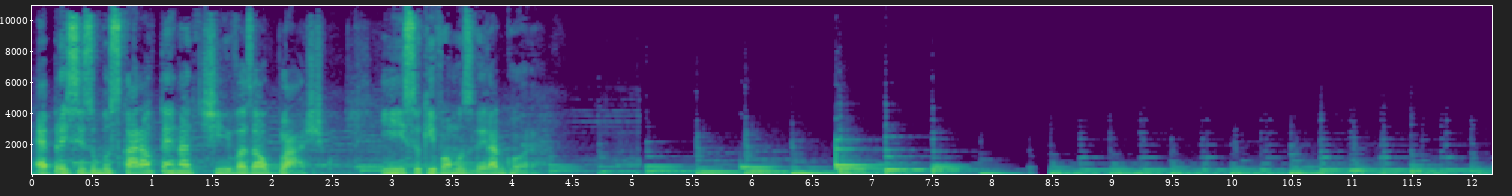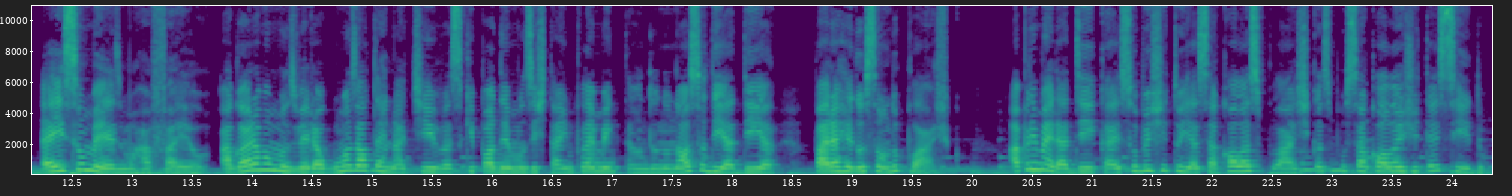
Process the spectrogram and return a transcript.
é preciso buscar alternativas ao plástico. E isso que vamos ver agora. Isso mesmo, Rafael. Agora vamos ver algumas alternativas que podemos estar implementando no nosso dia a dia para a redução do plástico. A primeira dica é substituir as sacolas plásticas por sacolas de tecido,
